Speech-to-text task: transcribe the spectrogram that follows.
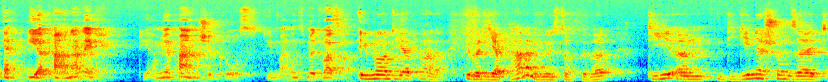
Ja, die Japaner nicht. Die haben japanische Klos. Die machen es mit Wasser. Immer und die Japaner. Über die Japaner habe ich übrigens noch gehört. Die, ähm, die gehen ja schon seit,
